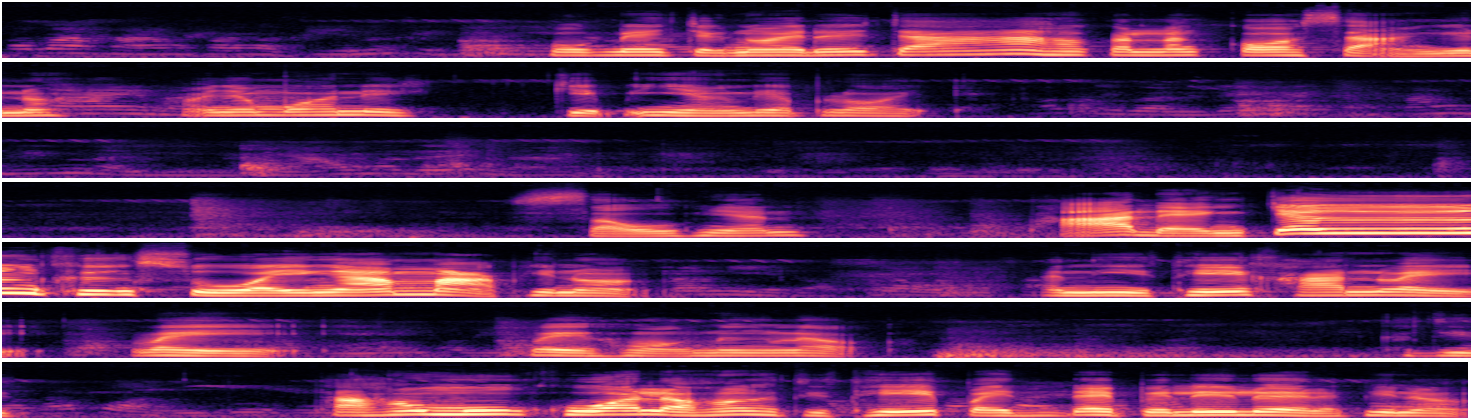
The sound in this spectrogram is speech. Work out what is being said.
หกะสีมันสิบ่พวกนี้จักหน่อยเด้อจ้าเขากำลังก่อสร้างอยู่เนาะเขายังบ่ทันได้เก็บอีหยังเรียบร้อยเขาสิบันได้เฮ็ดทางดินนั่นยาวมาเฮียนผาแดงจึ้งคือสวยงามมากพี่น้อง อันนี้เทคานไว้ไว้ ไว้ห้องหนึงแล้วก็สิถ้าเฮามุ้งครัวแล้วเฮาก็สิเทไปได้ไปเรื่อยๆแหละพี่น้อง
